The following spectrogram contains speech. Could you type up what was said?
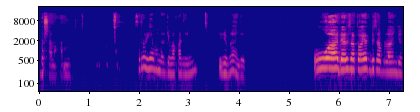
bersama kamu gitu. Seru ya menerjemahkan ini. Jadi berlanjut. Wah dari satu ayat bisa berlanjut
